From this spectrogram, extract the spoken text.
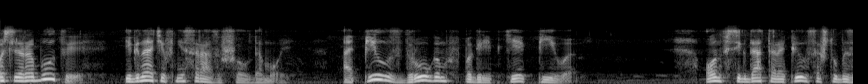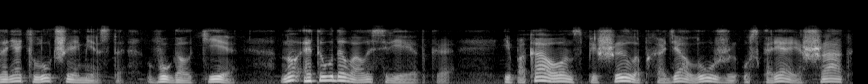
После работы Игнатьев не сразу шел домой, а пил с другом в погребке пиво. Он всегда торопился, чтобы занять лучшее место, в уголке, но это удавалось редко. И пока он спешил, обходя лужи, ускоряя шаг,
